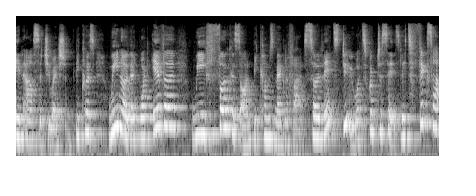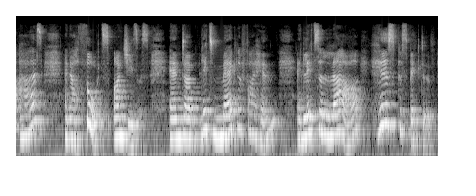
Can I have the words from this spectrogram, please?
in our situation because we know that whatever we focus on becomes magnified. So let's do what scripture says. Let's fix our eyes and our thoughts on Jesus and um, let's magnify him and let's allow his perspective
